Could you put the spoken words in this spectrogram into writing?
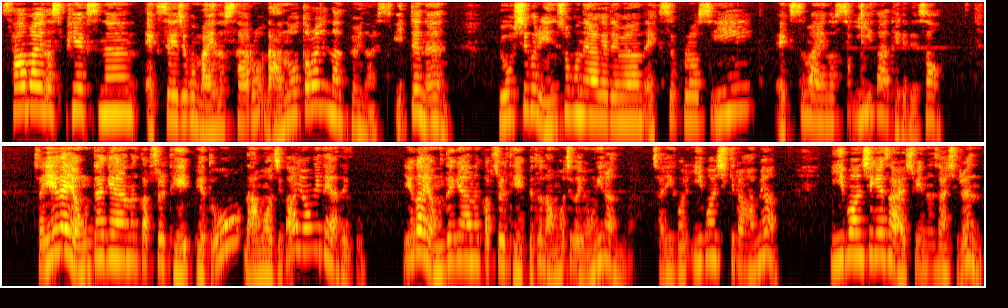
4-px는 x의 제곱 마이너스 4로 나누어 떨어진다는 표현이 나왔어. 이때는 요 식을 인수분해하게 되면 x 플러스 2, x 마이너스 2가 되게 돼서 자 얘가 0 되게 하는 값을 대입해도 나머지가 0이 돼야 되고 얘가 0 되게 하는 값을 대입해도 나머지가 0이라는 거야. 자 이걸 2번 식이라 하면 2번 식에서 알 수 있는 사실은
